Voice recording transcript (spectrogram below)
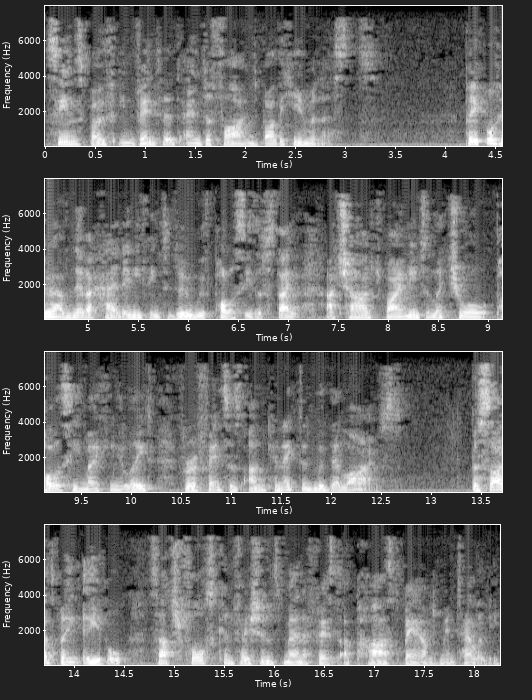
sins both invented and defined by the humanists. People who have never had anything to do with policies of state are charged by an intellectual policy-making elite for offences unconnected with their lives. Besides being evil, such false confessions manifest a past-bound mentality.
